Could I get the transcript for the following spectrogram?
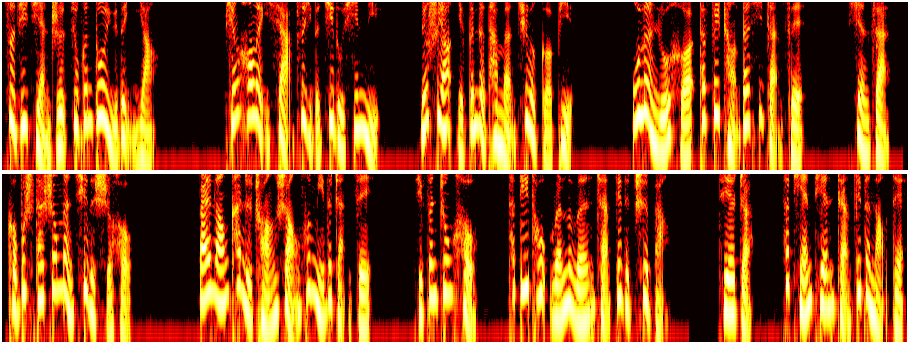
自己简直就跟多余的一样。平衡了一下自己的嫉妒心理，林舒扬也跟着他们去了隔壁。无论如何，他非常担心展飞，现在可不是他生闷气的时候。白狼看着床上昏迷的展飞，几分钟后，他低头闻了闻展飞的翅膀，接着。他舔舔展飞的脑袋，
